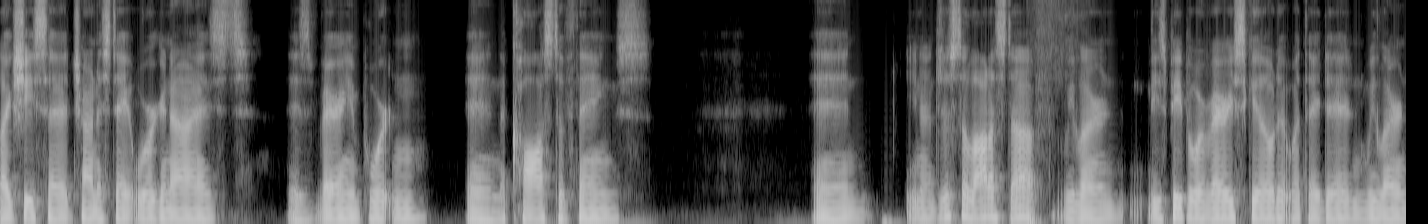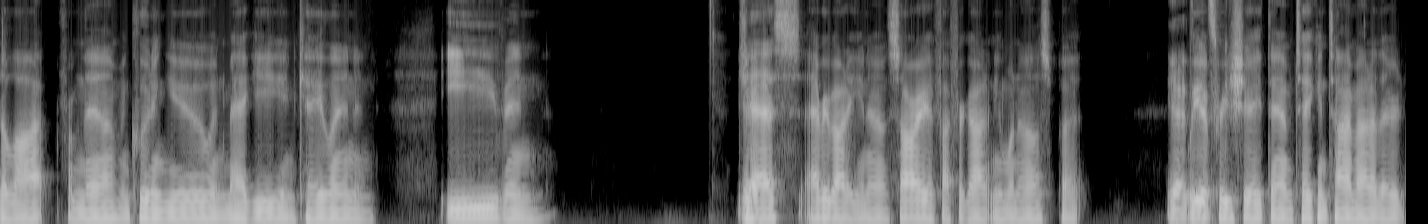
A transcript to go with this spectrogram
like she said, trying to stay organized is very important and the cost of things. And, you know, just a lot of stuff we learned. These people were very skilled at what they did, and we learned a lot from them, including you and Maggie and Kaylin and Eve and Jess, everybody, you know. Sorry if I forgot anyone else, but yeah, we appreciate them taking time out of their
